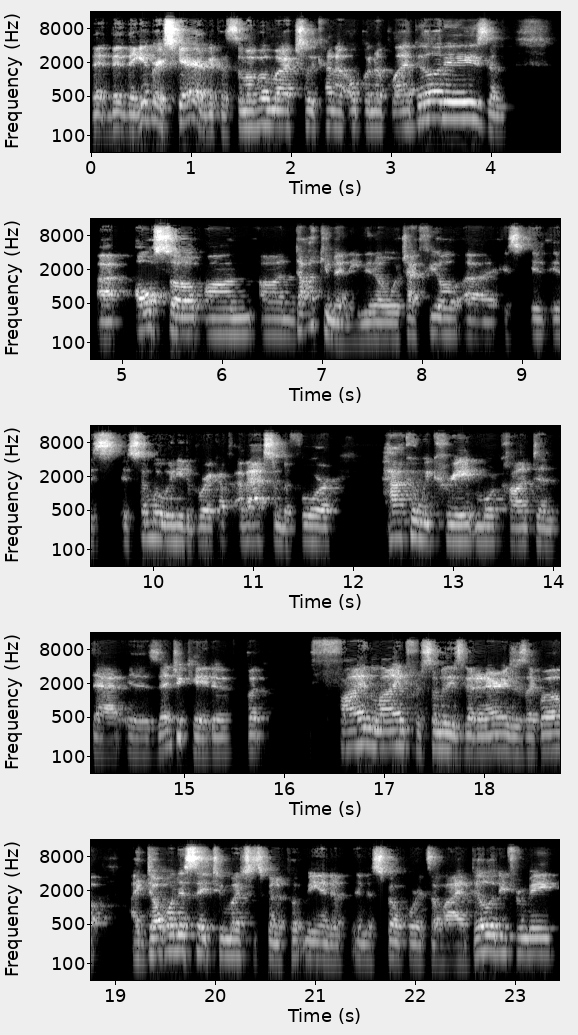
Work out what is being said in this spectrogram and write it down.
they, they, they, get very scared because some of them actually kind of open up liabilities and, uh, also on on documenting, you know, which I feel uh, is, is is somewhere we need to break up. I've asked them before, how can we create more content that is educative, but fine line for some of these veterinarians is like, well, I don't want to say too much that's going to put me in a in a scope where it's a liability for me.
